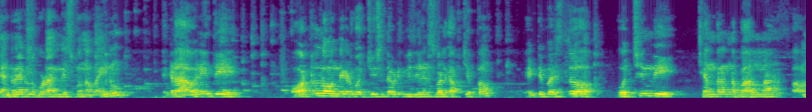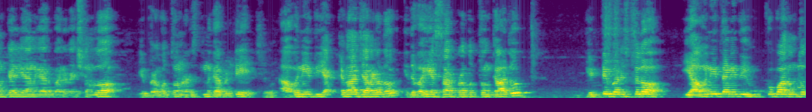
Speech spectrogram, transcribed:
జనరేటర్లు కూడా అమ్మేసుకున్న వైను. ఇక్కడ అవినీతి హోటల్లో ఉంది. ఇక్కడికి వచ్చి చూసేటప్పటికి విజిలెన్స్ వాళ్ళకి అప్ చెప్పాం ఎట్టి పరిస్థితిలో వచ్చింది చంద్రన్న పాలన పవన్ కళ్యాణ్ గారి పర్యవేక్షణలో ఈ ప్రభుత్వం నడుస్తుంది కాబట్టి అవినీతి ఎక్కడా జరగదు. ఇది వైఎస్ఆర్ ప్రభుత్వం కాదు. ఎట్టి పరిస్థితిలో ఈ అవినీతి అనేది ఉక్కుపాదంతో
